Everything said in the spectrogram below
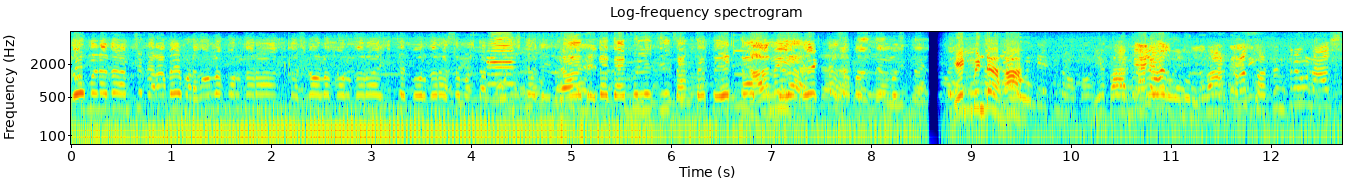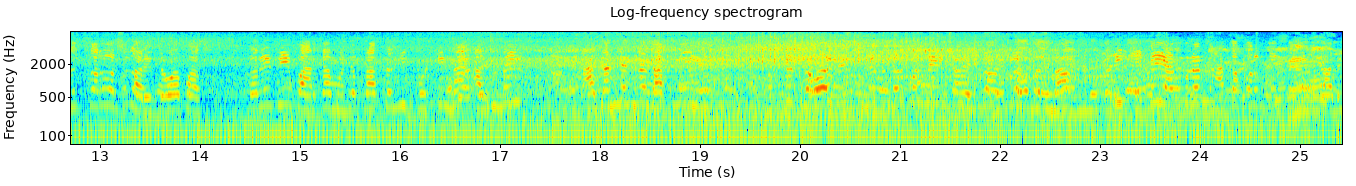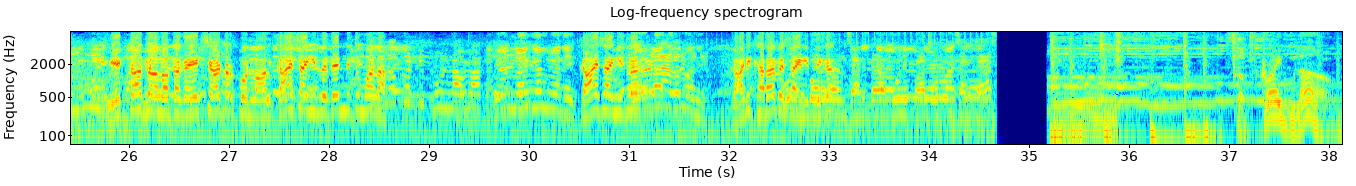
लोक म्हणत आहे, आमचे खराब आहे भडगावला कॉल करा कसगावला कॉल करा इथे कॉल करा असं म्हणतात. कोणीच काय. दहा मिनिटात ॲम्ब्युलन्स सांगतात एक तास नाही एक तासापासून एक मिनिट हा. भारताला भारताला स्वातंत्र्य होऊन आज सत्तर वर्ष झाली जवळपास. तरी बी भारतामध्ये प्राथमिक गोष्टींना अजूनही प्राधान्य दिलं जात नाही फक्त जवळ वीस किलोमीटर पण नाही चाळीसगाव उपलब्ध असला तरी एकही ॲम्ब्युलन्स आतापर्यंत एक मिनिट झालेली नाही. एक तास झाला होता का? एकशे आठ वर फोन लावला. काय सांगितलं त्यांनी तुम्हाला? लोकांनी फोन लावला. काय सांगितलं? गाडी खराब आहे सांगितली का? Subscribe now.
